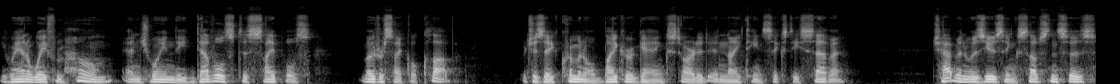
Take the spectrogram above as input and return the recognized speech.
he ran away from home and joined the Devil's Disciples Motorcycle Club, which is a criminal biker gang started in 1967. Chapman was using substances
